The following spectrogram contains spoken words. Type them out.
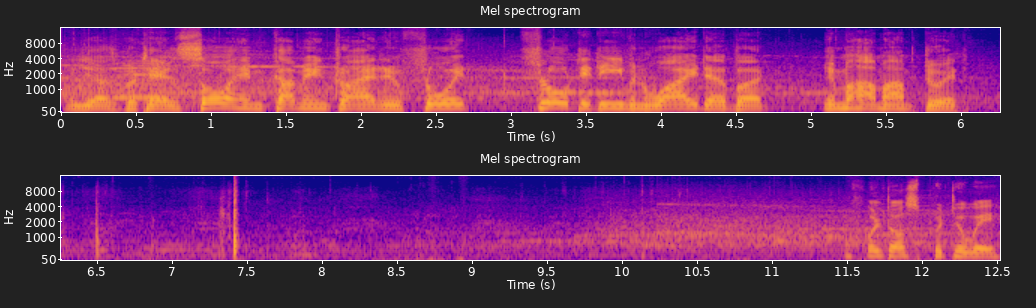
Ajaz Patel saw him coming, tried to float it, float it even wider, but Imam up to it. A full toss put away.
